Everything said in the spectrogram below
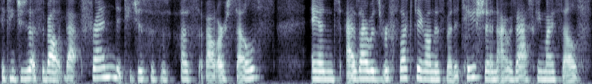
It teaches us about that friend, it teaches us, us about ourselves. And as I was reflecting on this meditation, I was asking myself,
